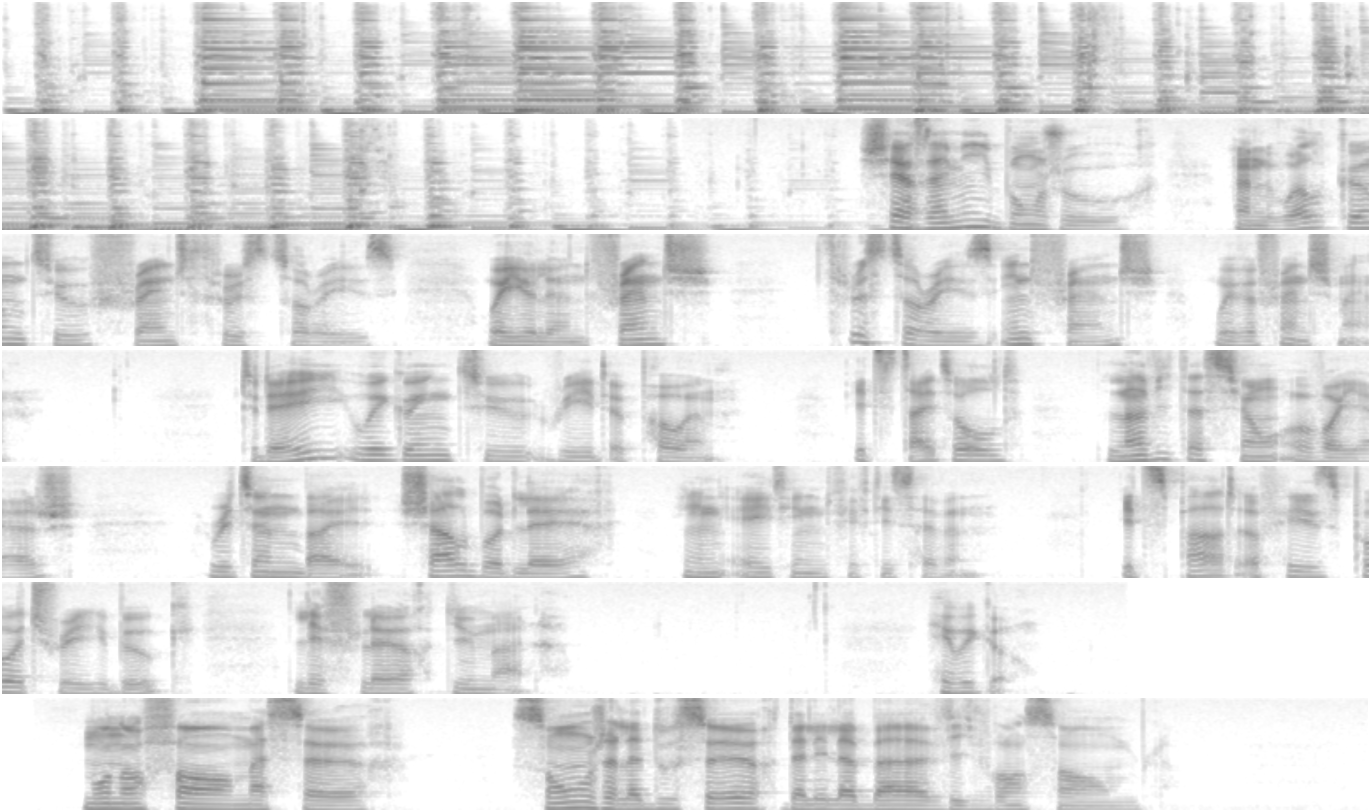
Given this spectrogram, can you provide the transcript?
Chers amis, bonjour, and welcome to French Through Stories, where you learn French through stories in French with a Frenchman. Today we're going to read a poem. It's titled L'Invitation au Voyage, written by Charles Baudelaire in 1857. It's part of his poetry book Les Fleurs du Mal. Here we go. Mon enfant, ma sœur, songe à la douceur d'aller là-bas vivre ensemble.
